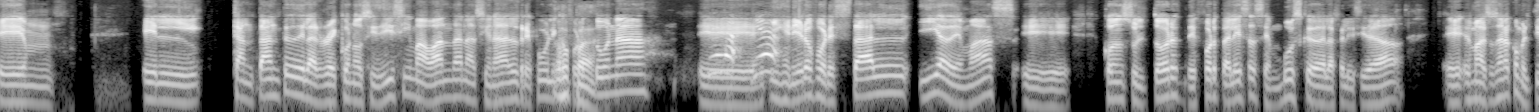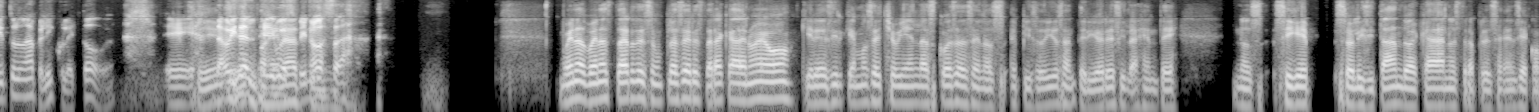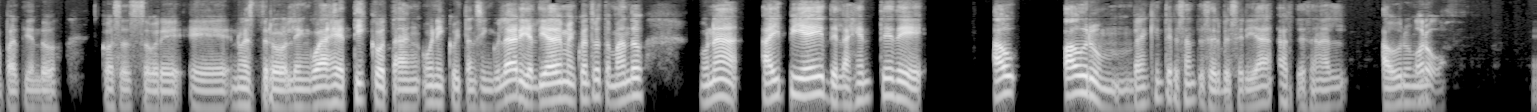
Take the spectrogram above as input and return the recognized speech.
Em, el cantante de la reconocidísima banda nacional República Fortuna, eh, ingeniero forestal y además eh, consultor de fortalezas en búsqueda de la felicidad. Eh, es más, eso suena como el título de una película y todo. David sí, Espinosa. Buenas, buenas tardes. Un placer estar acá de nuevo. Quiere decir que hemos hecho bien las cosas en los episodios anteriores y la gente nos sigue solicitando acá nuestra presencia, compartiendo cosas sobre eh, nuestro lenguaje tico tan único y tan singular. Y el día de hoy me encuentro tomando una IPA de la gente de Aurum. Vean qué interesante, cervecería artesanal Aurum. Oro.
